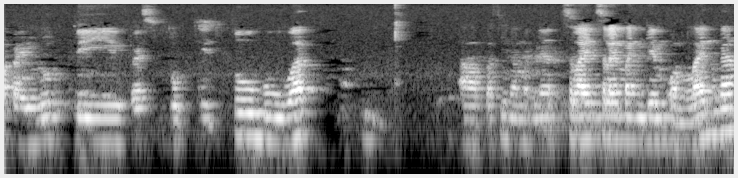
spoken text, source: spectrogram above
apa ya dulu di Facebook itu buat apa sih namanya selain selain main game online kan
